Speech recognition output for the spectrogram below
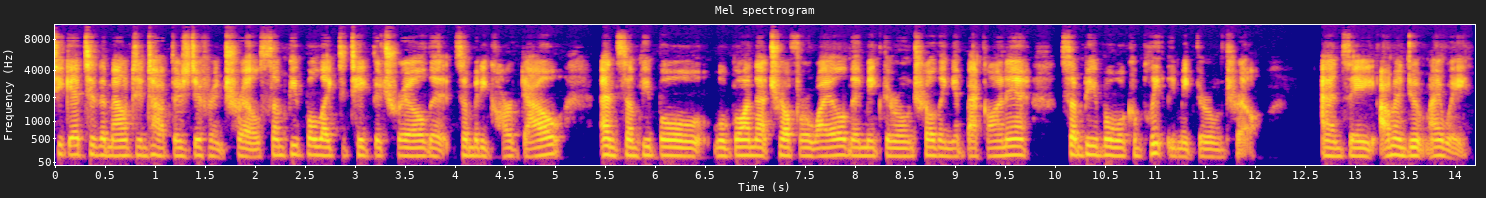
to get to the mountaintop, there's different trails. Some people like to take the trail that somebody carved out, and some people will go on that trail for a while, then make their own trail, then get back on it. Some people will completely make their own trail and say, "I'm gonna do it my way."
